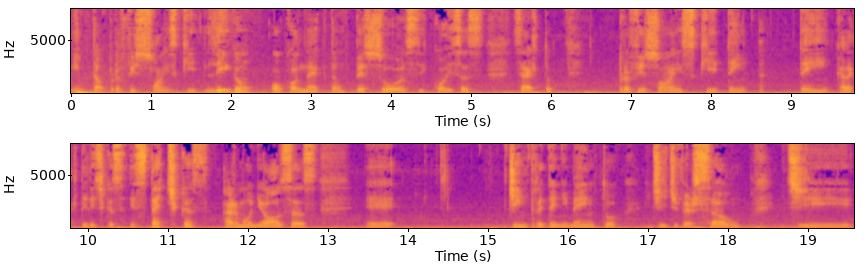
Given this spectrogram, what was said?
Então, profissões que ligam ou conectam pessoas e coisas, certo? Profissões que têm, têm características estéticas, harmoniosas, é, de entretenimento, de diversão, de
